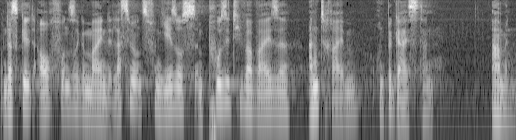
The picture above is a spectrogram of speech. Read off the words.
Und das gilt auch für unsere Gemeinde. Lassen wir uns von Jesus in positiver Weise antreiben und begeistern. Amen.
